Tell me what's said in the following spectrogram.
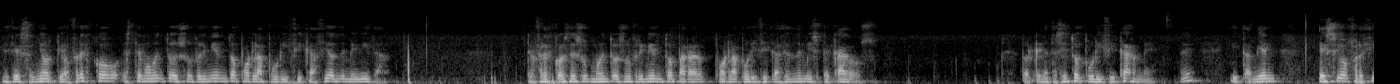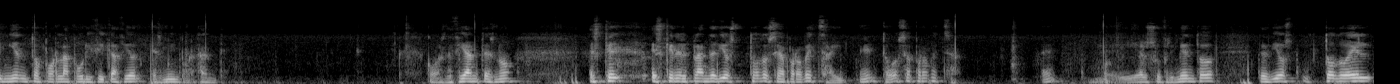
Dice, Señor, te ofrezco este momento de sufrimiento por la purificación de mi vida. Te ofrezco este momento de sufrimiento para, por la purificación de mis pecados. Porque necesito purificarme. ¿eh? Y también ese ofrecimiento por la purificación es muy importante. Como os decía antes, ¿no? Es que, es que en el plan de Dios todo se aprovecha, y ¿eh? todo se aprovecha. ¿eh? Y el sufrimiento de Dios, todo él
